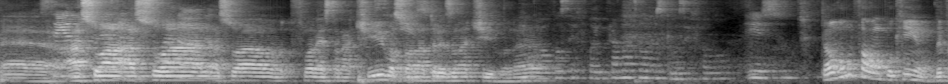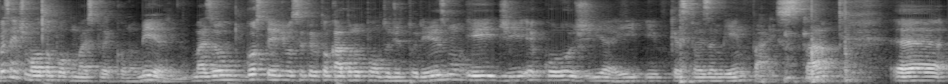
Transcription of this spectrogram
é, Sem a a, sua, a, sua, a sua floresta nativa, a sua natureza nativa, né? Igual você foi pra Amazonas que você falou. Isso. Então vamos falar um pouquinho, depois a gente volta um pouco mais para economia, mas eu gostei de você ter tocado no ponto de turismo e de ecologia e, e questões ambientais, tá? É,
